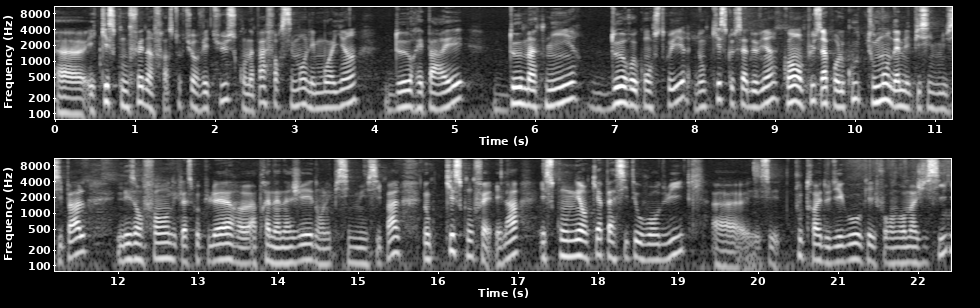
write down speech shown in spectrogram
et qu'est-ce qu'on fait d'infrastructures vétustes qu'on n'a pas forcément les moyens de réparer, de maintenir, de reconstruire. Donc qu'est-ce que ça devient quand en plus là pour le coup tout le monde aime les piscines municipales, les enfants des classes populaires euh, apprennent à nager dans les piscines municipales. Donc qu'est-ce qu'on fait? Et là, est-ce qu'on est en capacité aujourd'hui, euh, et c'est tout le travail de Diego auquel il faut rendre hommage ici,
